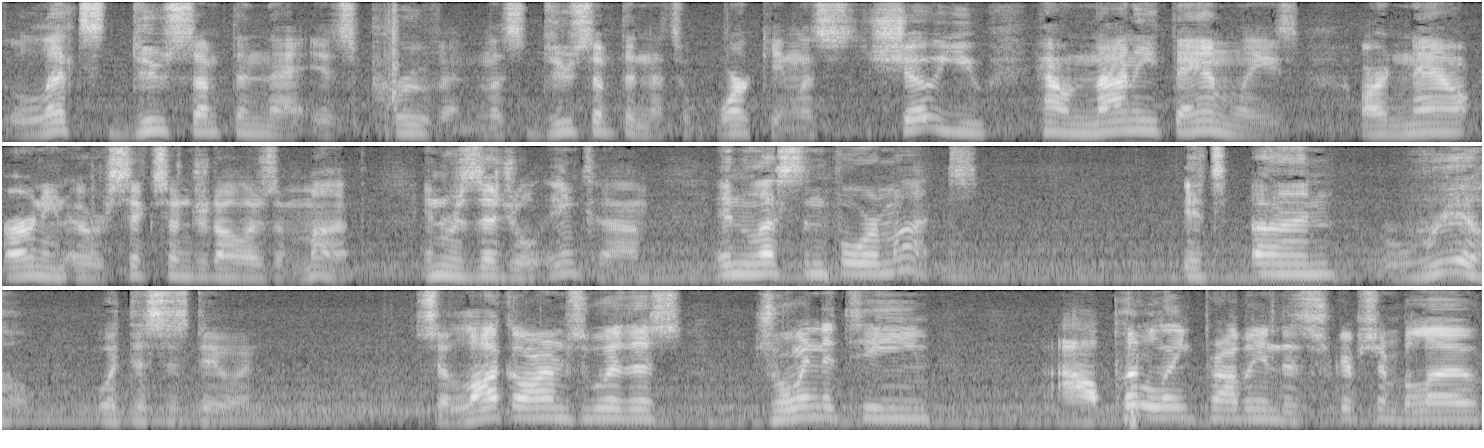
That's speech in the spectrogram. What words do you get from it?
Let's do something that is proven. Let's do something that's working. Let's show you how 90 families are now earning over $600 a month in residual income in less than four months. It's unbelievable real what this is doing. So lock arms with us, join the team. I'll put a link probably in the description below,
